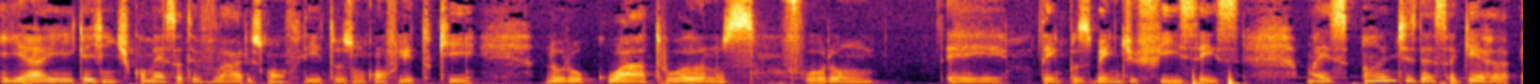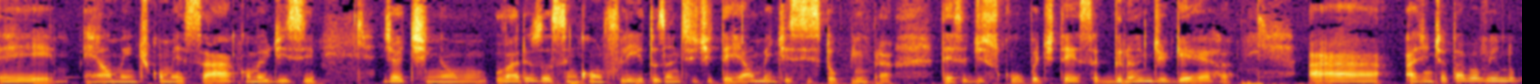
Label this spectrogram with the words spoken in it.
E é aí que a gente começa a ter vários conflitos. Um conflito que durou quatro anos. Foram. É, tempos bem difíceis, mas antes dessa guerra é, realmente começar, como eu disse, já tinham vários assim conflitos antes de ter realmente esse estopim para ter essa desculpa de ter essa grande guerra. A, a gente já estava vindo,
